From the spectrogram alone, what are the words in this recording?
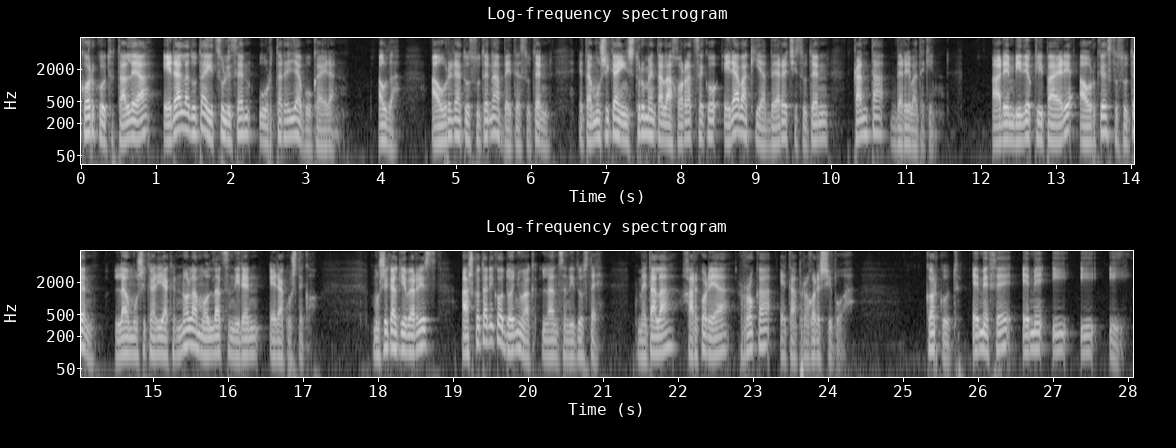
Korkut taldea eralatuta itzuli zen urtarrila bukaeran. Hau da, aurreratu zutena bete zuten, eta musika instrumentala jorratzeko erabakia berretsi zuten kanta berri batekin. Haren bideoklipa ere aurkeztu zuten, lau musikariak nola moldatzen diren erakusteko. Musikalki berriz, askotariko doinuak lantzen dituzte. Metala, jarkorea, roka eta progresiboa. Korkut, M-C-M-I-I-I.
